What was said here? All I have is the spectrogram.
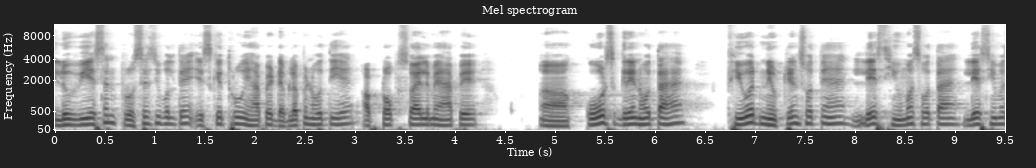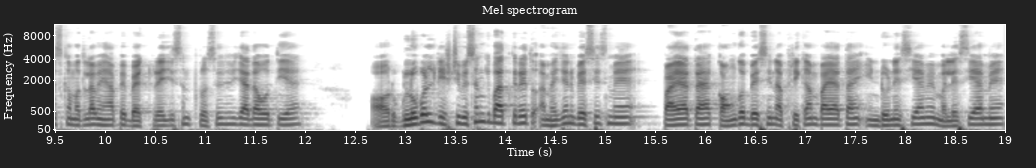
इलोविएशन प्रोसेस भी बोलते हैं, इसके थ्रू यहाँ पे डेवलपमेंट होती है। अब टॉप सॉइल में यहाँ पे कोर्स ग्रेन होता है फ्यूअर न्यूट्रिएंट्स होते हैं लेस ह्यूमस होता है। लेस ह्यूमस का मतलब यहाँ पे बैक्टीरियाइजेशन प्रोसेस भी ज़्यादा होती है। और ग्लोबल डिस्ट्रीब्यूशन की बात करें तो अमेजन बेसिस में पाया जाता है कॉन्गो बेसिन अफ्रीका में पाया जाता है इंडोनेशिया में मलेशिया में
